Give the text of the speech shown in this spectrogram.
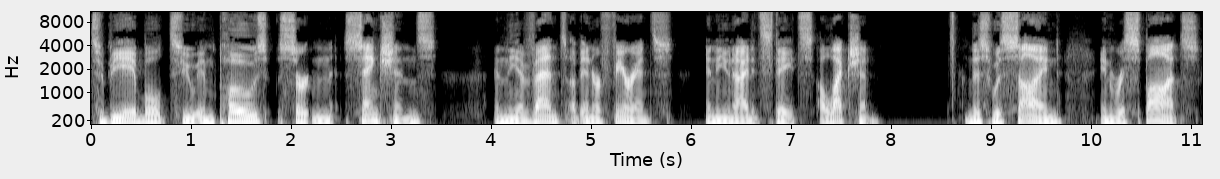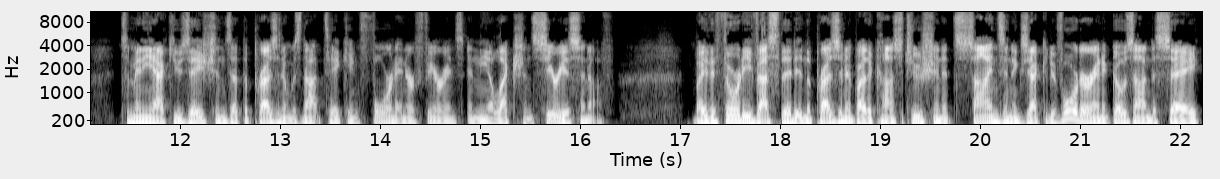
to be able to impose certain sanctions in the event of interference in the United States election. This was signed in response to many accusations that the president was not taking foreign interference in the election serious enough. By the authority vested in the president by the Constitution, it signs an executive order and it goes on to say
